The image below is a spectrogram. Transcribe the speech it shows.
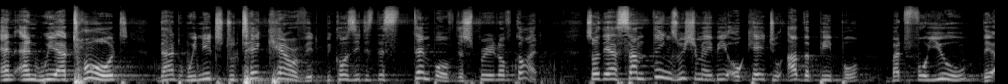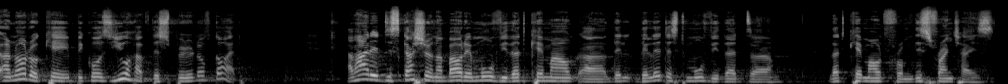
And, and we are told that we need to take care of it because it is the temple of the Spirit of God. So there are some things which may be okay to other people, but for you, they are not okay because you have the Spirit of God. I've had a discussion about a movie that came out, uh, the, the latest movie that uh, that came out from this franchise.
